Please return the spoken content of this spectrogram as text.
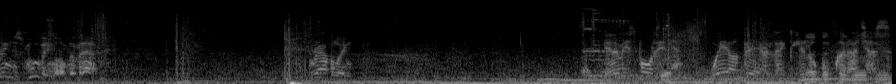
ring's moving on the map. Grappling. Enemy spotted. Way out there, like No, little that's a good cucarachas. hit.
